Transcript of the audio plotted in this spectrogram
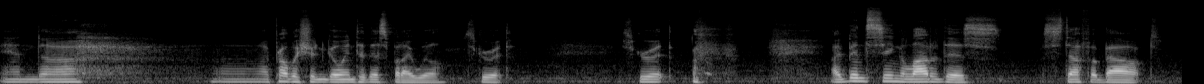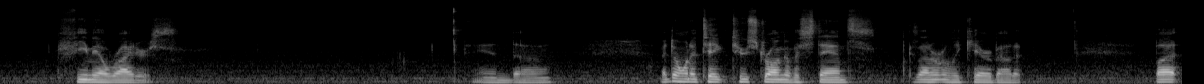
And uh, uh, I probably shouldn't go into this, but I will. Screw it. Screw it. I've been seeing a lot of this stuff about female writers. And uh, I don't want to take too strong of a stance because I don't really care about it. But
